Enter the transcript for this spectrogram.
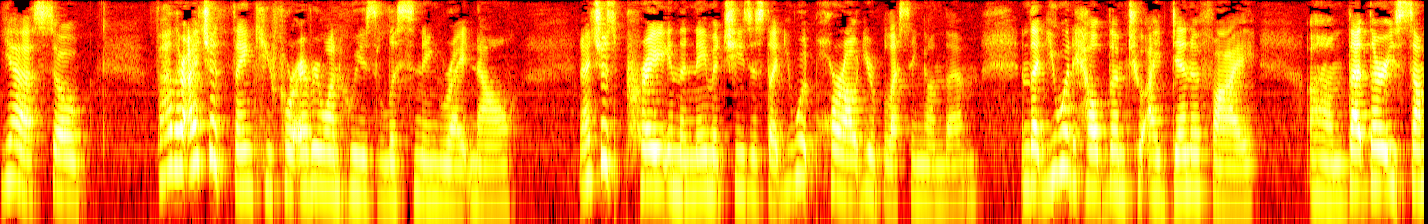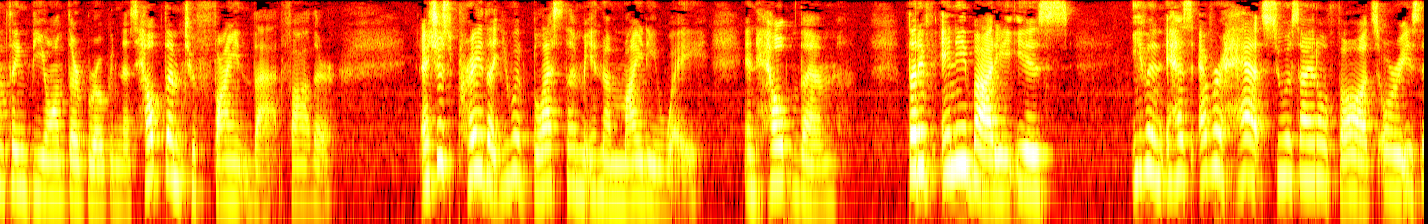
Yeah, so, Father, I just thank you for everyone who is listening right now. And I just pray in the name of Jesus that you would pour out your blessing on them and that you would help them to identify um, that there is something beyond their brokenness. Help them to find that, Father. I just pray that you would bless them in a mighty way and help them. That if anybody is even has ever had suicidal thoughts or is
